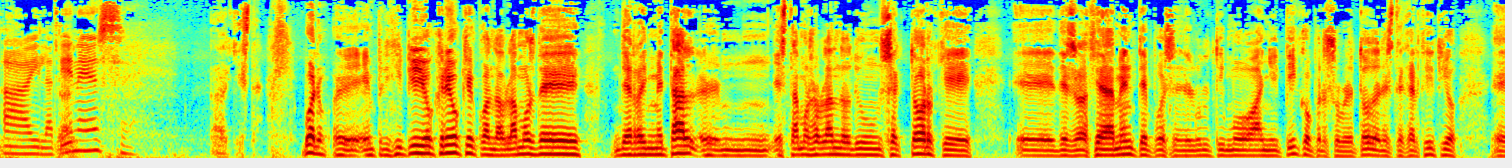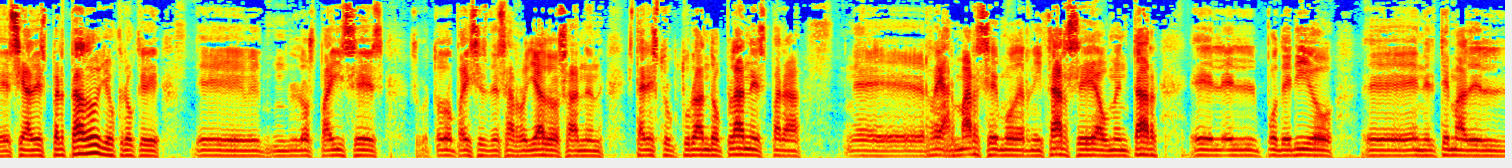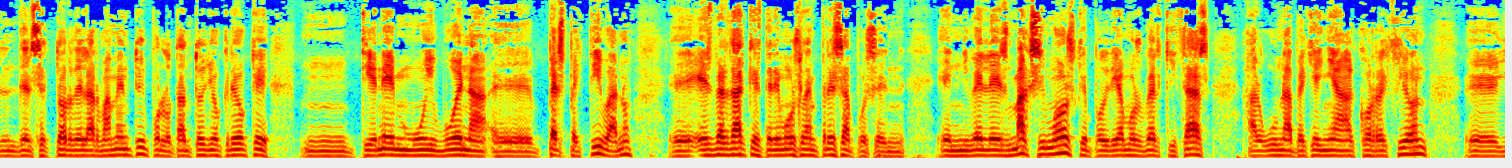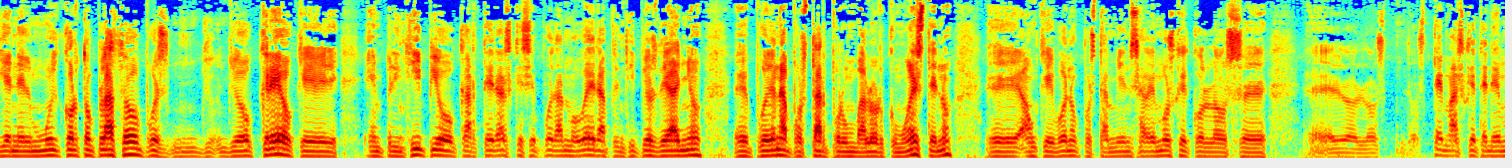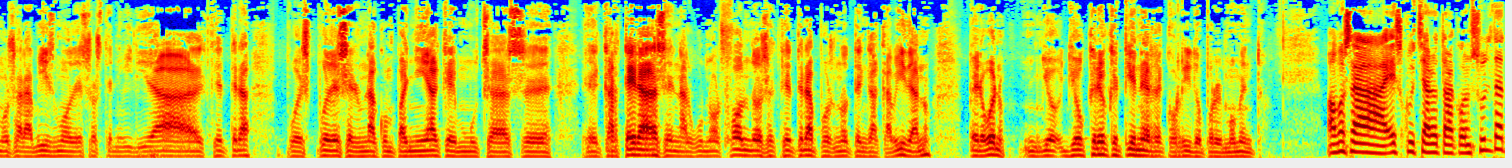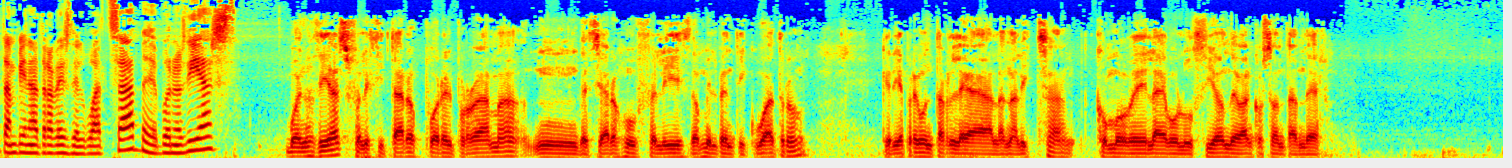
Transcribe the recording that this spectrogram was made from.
Ahí la tienes. Aquí está. Bueno, eh, en principio yo creo que cuando hablamos de, de Rheinmetall eh, estamos hablando de un sector que eh, desgraciadamente, pues en el último año y pico, pero sobre todo en este ejercicio, se ha despertado. Yo creo que los países, sobre todo países desarrollados, han, están estructurando planes para eh, rearmarse, modernizarse, aumentar el, poderío eh, en el tema del, sector del armamento y por lo tanto yo creo que mm, tiene muy buena eh, perspectiva, ¿no? es verdad que tenemos la empresa pues en, niveles máximos que podríamos ver quizás alguna pequeña corrección y en el muy corto plazo, pues yo, creo que en principio carteras que se puedan mover a principios de año pueden apostar por un valor como este, ¿no? Eh, aunque bueno, pues también sabemos que con los los, temas que tenemos ahora mismo de sostenibilidad, etcétera, pues puede ser una compañía que en muchas carteras, en algunos fondos, etcétera, pues no tenga cabida, ¿no? Pero bueno, yo, yo creo que tiene recorrido por el momento. Vamos a escuchar otra consulta también a través del WhatsApp. Eh, buenos días. Buenos días, felicitaros por el programa, mm, desearos un feliz 2024. Quería preguntarle al analista cómo ve la evolución de Banco Santander.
